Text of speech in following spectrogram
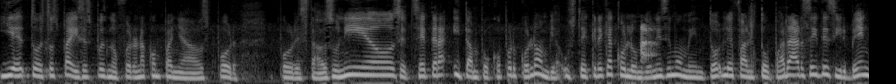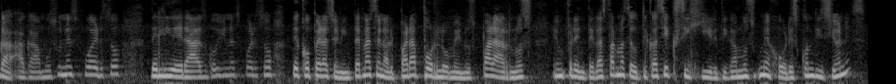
y eh, todos estos países pues no fueron acompañados por por Estados Unidos, etcétera, y tampoco por Colombia. ¿Usted cree que a Colombia en ese momento le faltó pararse y decir, venga, hagamos un esfuerzo de liderazgo y un esfuerzo de cooperación internacional para por lo menos pararnos enfrente de las farmacéuticas y exigir, digamos, mejores condiciones?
